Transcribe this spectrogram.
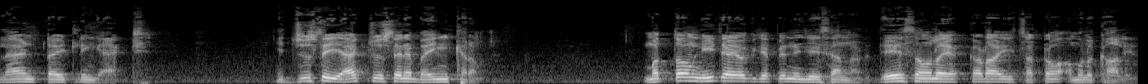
ల్యాండ్ టైట్లింగ్ యాక్ట్. ఇది చూస్తే ఈ యాక్ట్ చూస్తేనే భయంకరం. మొత్తం నీతి ఆయోగ్ చెప్పింది నేను చేశా అన్నాడు. దేశంలో ఎక్కడా ఈ చట్టం అమలు కాలేదు.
